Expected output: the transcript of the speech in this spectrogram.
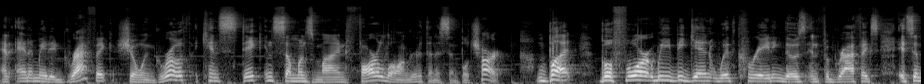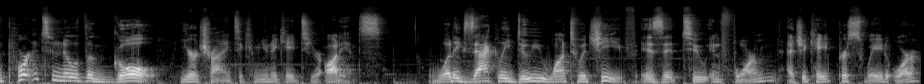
an animated graphic showing growth can stick in someone's mind far longer than a simple chart. But before we begin with creating those infographics, it's important to know the goal you're trying to communicate to your audience. What exactly do you want to achieve? Is it to inform, educate, persuade, or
